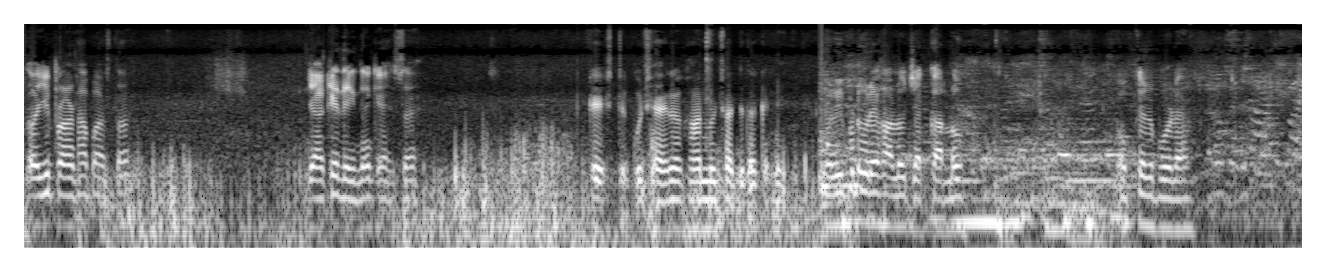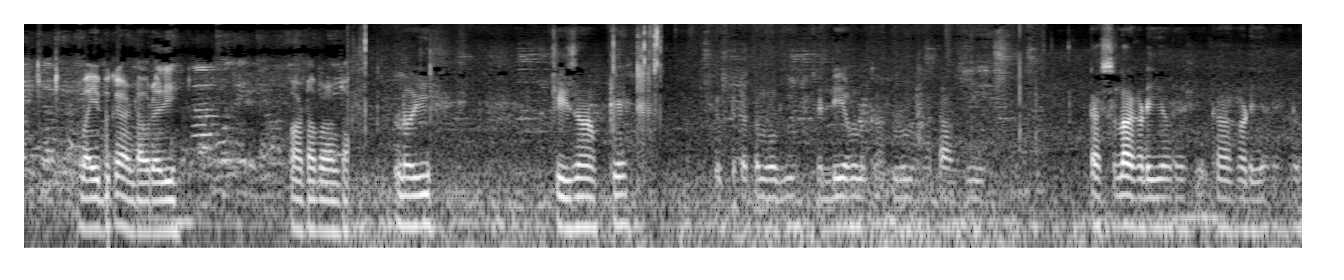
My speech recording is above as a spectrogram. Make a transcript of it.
ਲੋ ਜੀ ਪਰਾਂਠਾ ਪਾਸਤਾ। ਜਾ ਕੇ ਦੇਖਦੇ ਹਾਂ ਕੈਸਾ ਟੇਸਟ ਕੁਝ ਹੈਗਾ ਖਾਣ ਨੂੰ ਛੱਜ ਦਾ ਕਿ ਨਹੀਂ ਨਵੀਂ ਭਟੂਰੇ ਖਾ ਲਓ ਚੈੱਕ ਕਰ ਲਓ। ਓਕੇ ਰਿਪੋਰਟ ਹੈ। ਵਾਈਬ ਘੈਂਟ ਆ ਉਰੇ ਦੀ। ਪਾਟਾ ਪਰਾਂਠਾ। ਲੋ ਜੀ ਚੀਜ਼ਾਂ ਓਕੇ ਸ਼ਿਫਟ ਖਤਮ ਹੋ ਗਈ। ਚੱਲੀ ਹੁਣ ਘਰ ਨੂੰ ਮੈਂ ਦੀ ਟੈਸਲਾ ਖੜੀ ਆ ਉਰੇ ਕਾ ਖੜੀ ਆ ਲਓ।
